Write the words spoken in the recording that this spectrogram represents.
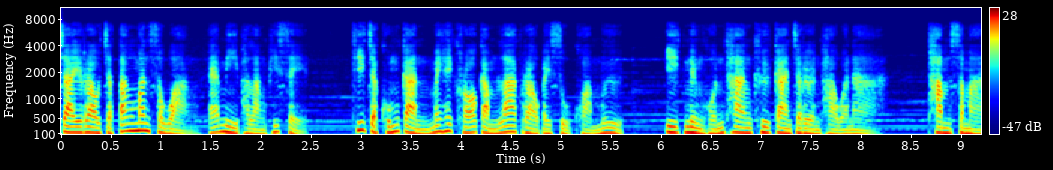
ใจเราจะตั้งมั่นสว่างและมีพลังพิเศษ ที่จะคุ้มกันไม่ให้เคราะห์กรรมลากเราไปสู่ความมืด อีกหนึ่งหนทางคือการเจริญภาวนา ทำสมา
